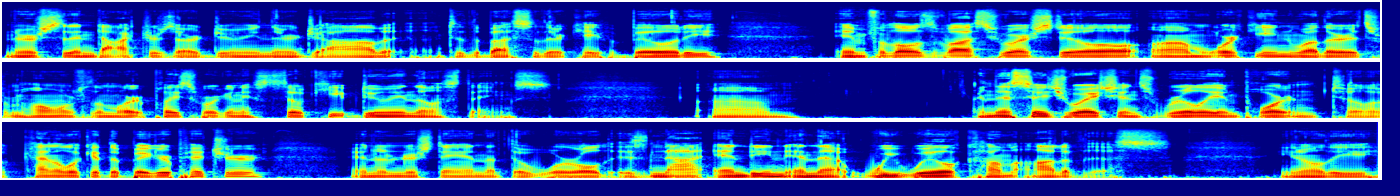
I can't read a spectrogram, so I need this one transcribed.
Nurses and doctors are doing their job to the best of their capability. And for those of us who are still um, working, whether it's from home or from the workplace, we're going to still keep doing those things. Um, in this situation, it's really important to kind of look at the bigger picture and understand that the world is not ending and that we will come out of this. You know, the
